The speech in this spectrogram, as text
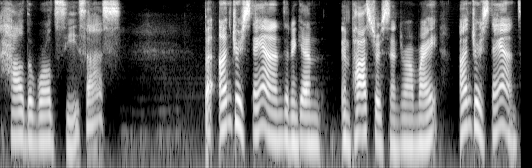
how the world sees us but understand, and again, imposter syndrome, right? Understand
